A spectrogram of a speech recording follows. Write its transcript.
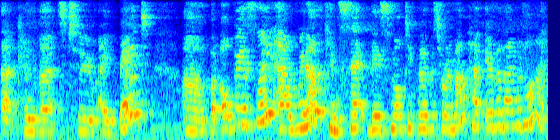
that converts to a bed. Um, but obviously our winner can set this multi-purpose room up however they would like.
